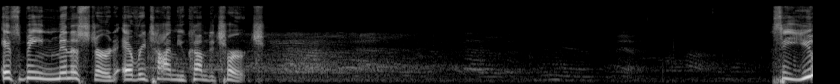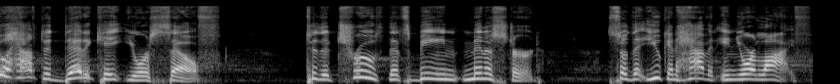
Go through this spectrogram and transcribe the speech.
It's being ministered every time you come to church. See, you have to dedicate yourself to the truth that's being ministered so that you can have it in your life.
